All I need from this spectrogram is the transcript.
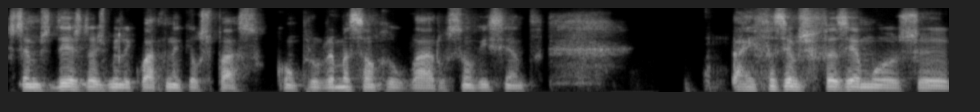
estamos desde 2004 naquele espaço, com programação regular, o São Vicente, Aí fazemos, fazemos, eh,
